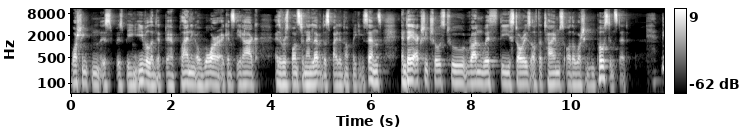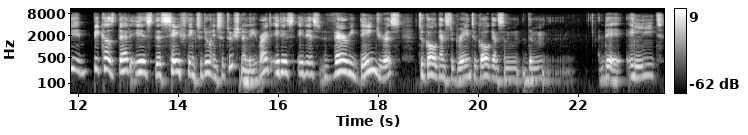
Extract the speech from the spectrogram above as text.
Washington is, is being evil and that they're planning a war against Iraq as a response to 9 11, despite it not making sense. And they actually chose to run with the stories of the Times or the Washington Post instead. Be, because that is the safe thing to do institutionally, right? It is it is very dangerous to go against the grain, to go against the, the, the elite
